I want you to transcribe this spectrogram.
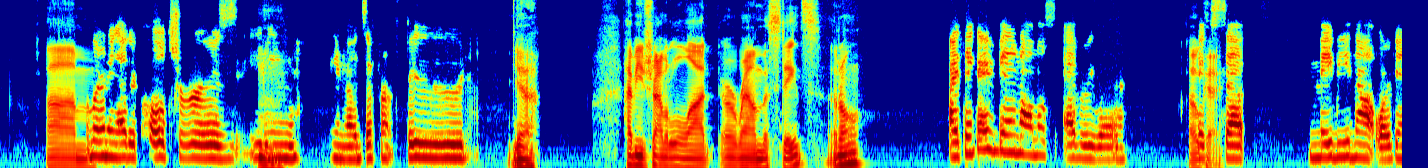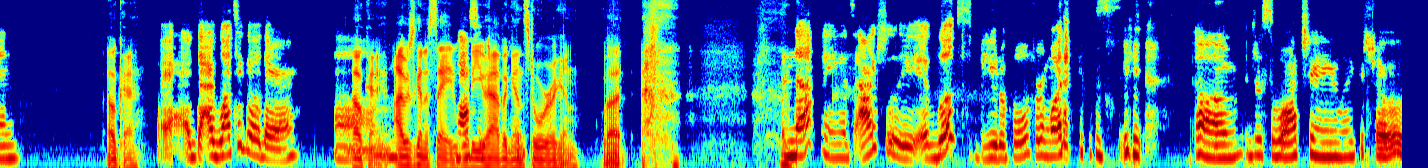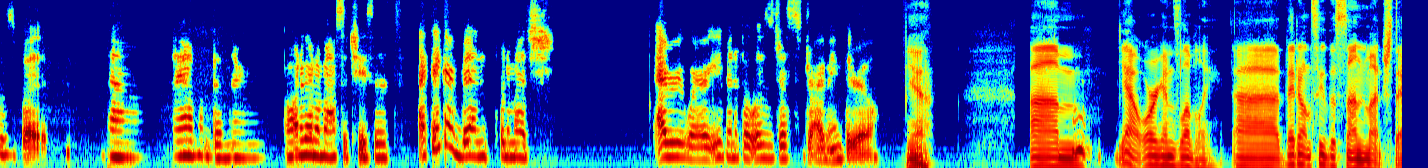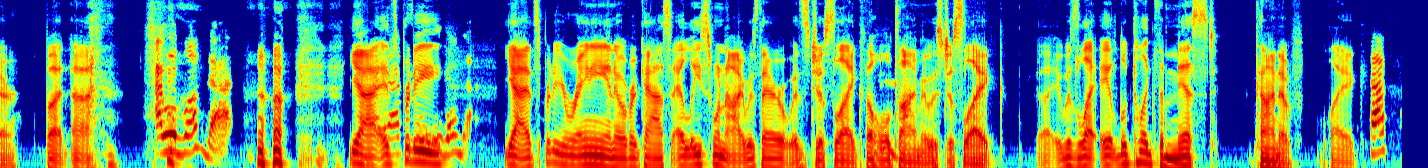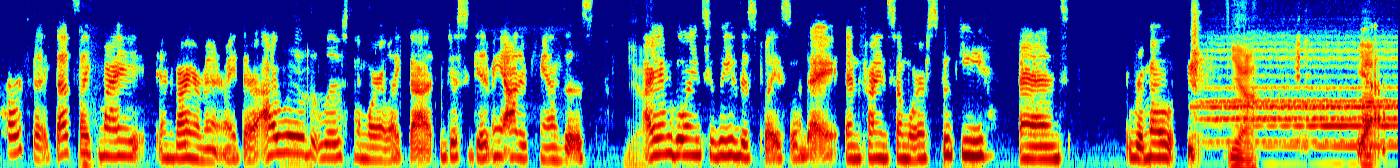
Um learning other cultures eating Mm-hmm. you know different food. Yeah. Have you traveled a lot around the states at all? I think i've been almost everywhere okay. except maybe not oregon. Okay. I, I want to go there um, okay i was gonna say what do you have against oregon but Nothing. It's actually it looks beautiful from what I see. Um, just watching like shows, but no, I haven't been there. I want to go to Massachusetts. I think I've been pretty much everywhere, even if it was just driving through. Yeah. Um yeah, Oregon's lovely. Uh they don't see the sun much there, but uh I would love that. yeah, I it's pretty. Yeah, it's pretty rainy and overcast. At least when I was there it was just like the whole time it was just like uh, it was like it looked like the mist kind of like That's perfect. That's like my environment right there. I would live somewhere like that. Just get me out of Kansas. yeah. I am going to leave this place one day and find somewhere spooky and remote. yeah. Yeah. up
